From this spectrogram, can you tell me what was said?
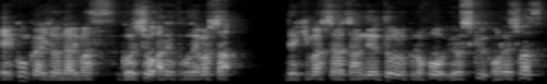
えー今回以上になります。ご視聴ありがとうございました。できましたらチャンネル登録の方よろしくお願いします。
